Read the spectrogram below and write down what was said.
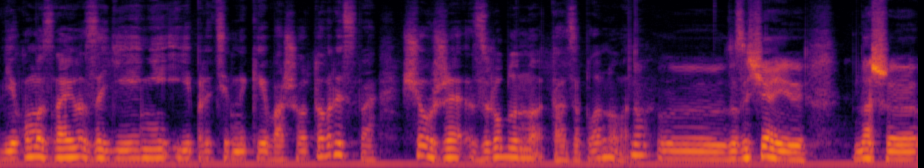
в якому знаю задіяні і працівники вашого товариства, що вже зроблено та заплановано. Ну, е, зазвичай наш е,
